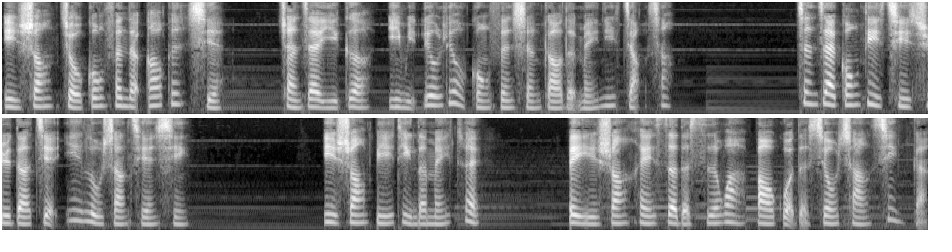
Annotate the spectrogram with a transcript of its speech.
一双九公分的高跟鞋，穿在一个一米六六公分身高的美女脚上，正在工地崎岖的简易路上前行。一双笔挺的美腿，被一双黑色的丝袜包裹的修长性感。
